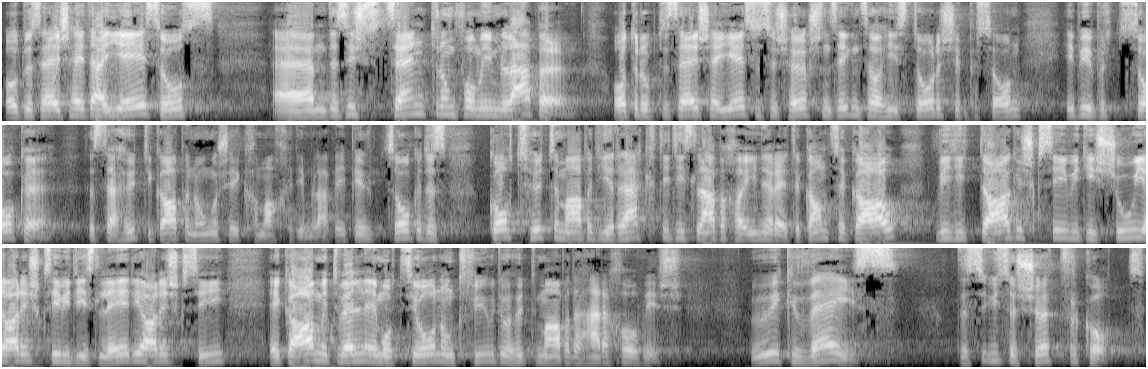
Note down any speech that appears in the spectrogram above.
ob du sagst, hey, der Jesus, ähm, das ist das Zentrum von meinem Leben. Oder ob du sagst, hey, Jesus ist höchstens irgendeine historische Person. Ich bin überzogen, dass der heute Abend einen Unterschied machen kann in deinem Leben. Ich bin überzogen, dass Gott heute Abend direkt in dein Leben reinreden kann. Ganz egal, wie dein Tag war, wie dein Schuljahr war, wie dein Lehrjahr war. Egal, mit welchen Emotionen und Gefühlen du heute Abend hergekommen bist. Weil ich weiss, dass unser Schöpfer Gott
